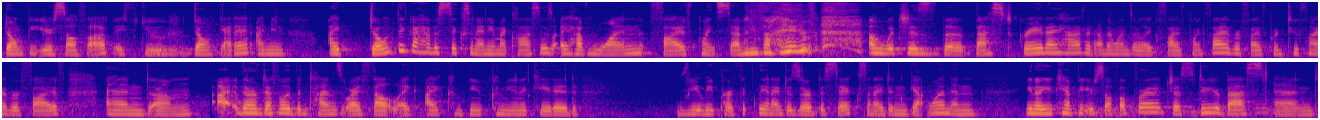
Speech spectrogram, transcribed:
don't beat yourself up if you don't get it. I mean i don't think i have a six in any of my classes. I have one 5.75 uh, which is the best grade i have and other ones are like 5.5 or 5.25 or 5 and um, I, there have definitely been times where i felt like i commu- communicated really perfectly and I deserved a six and I didn't get one. And you know, you can't beat yourself up for it. Just do your best and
